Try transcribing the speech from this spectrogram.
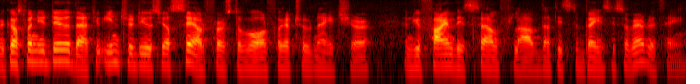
Because when you do that, you introduce yourself, first of all, for your true nature, and you find this self-love that is the basis of everything.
